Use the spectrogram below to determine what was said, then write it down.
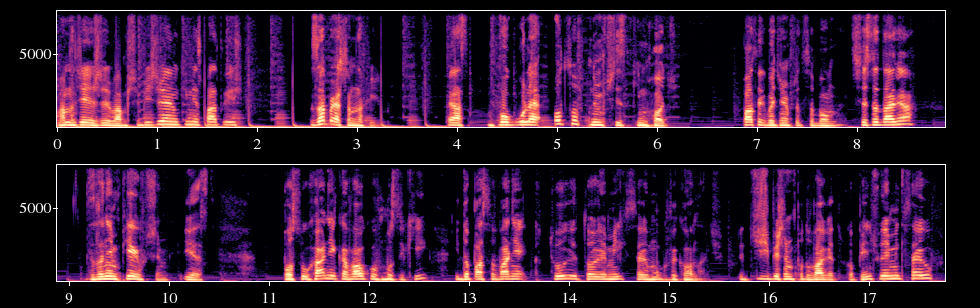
Mam nadzieję, że wam przybliżyłem, kim jest Patryś. Zapraszam na film. Teraz w ogóle o co w tym wszystkim chodzi? Patryk będzie miał przed sobą trzy zadania. Zadaniem pierwszym jest posłuchanie kawałków muzyki i dopasowanie, który to remixer mógł wykonać. Dziś bierzemy pod uwagę tylko pięciu remixerów,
